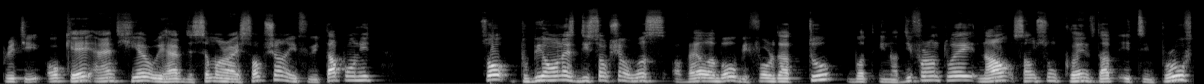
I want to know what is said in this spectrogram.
pretty okay. And here we have the summarize option. If we tap on it so to be honest, this option was available before that too, but in a different way. Now Samsung claims that it's improved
